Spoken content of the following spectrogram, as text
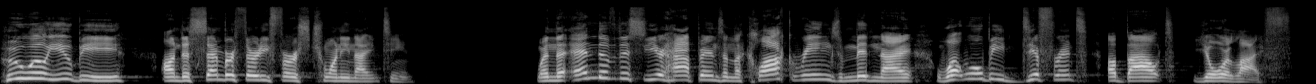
who will you be on December 31st, 2019? When the end of this year happens and the clock rings midnight, what will be different about your life?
